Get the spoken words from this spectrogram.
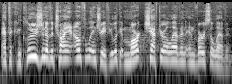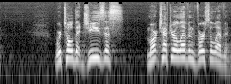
At the conclusion of the triumphal entry, if you look at Mark chapter 11 and verse 11, we're told that Jesus, Mark chapter 11, verse 11,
